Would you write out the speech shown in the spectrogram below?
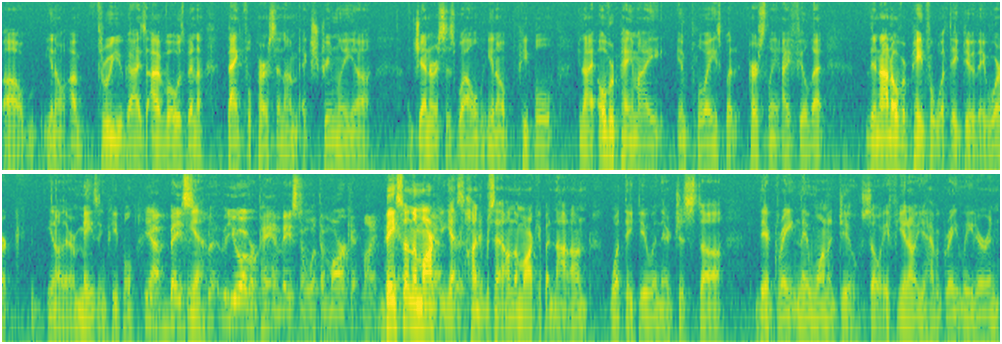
Uh, you know, I'm, through you guys, I've always been a thankful person. I'm extremely uh, generous as well. You know, people. You know, I overpay my employees, but personally, I feel that they're not overpaid for what they do. They work. You know, they're amazing people. Yeah, based Yeah. you overpay them based on what the market might. based on the market Yeah, yes right. 100% on the market but not on what they do and they're just uh, they're great and they want to do so if you know you have a great leader and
